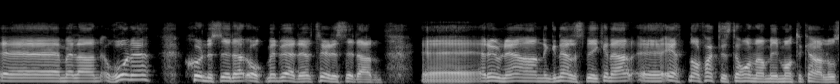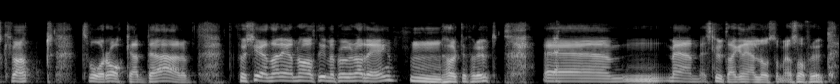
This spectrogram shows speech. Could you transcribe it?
eh, mellan Rune, sjunde sidan och Medvedev, tredje sidan. Eh, Rune, han gnällspiken där. Eh, 1-0 faktiskt till honom i Monte Carlos kvart. Två raka där. Försenar en och en halv timme på grund av regn. Hmm, hört det förut. Eh, men sluta gnäll då som jag sa förut.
